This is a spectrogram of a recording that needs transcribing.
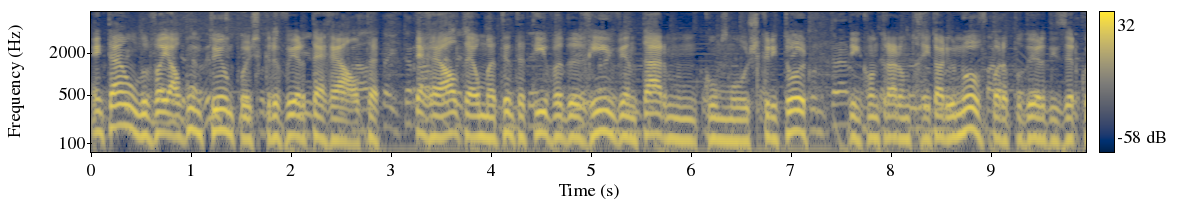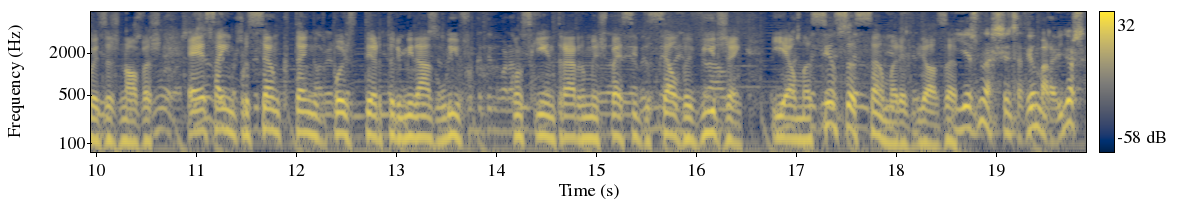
Então levei algum tempo a escrever Terra Alta. Terra Alta é uma tentativa de reinventar-me como escritor, de encontrar um território novo para poder dizer coisas novas. É essa a impressão que tenho depois de ter terminado o livro. Consegui entrar numa espécie de selva virgem e é uma sensação maravilhosa. E é uma sensação maravilhosa.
